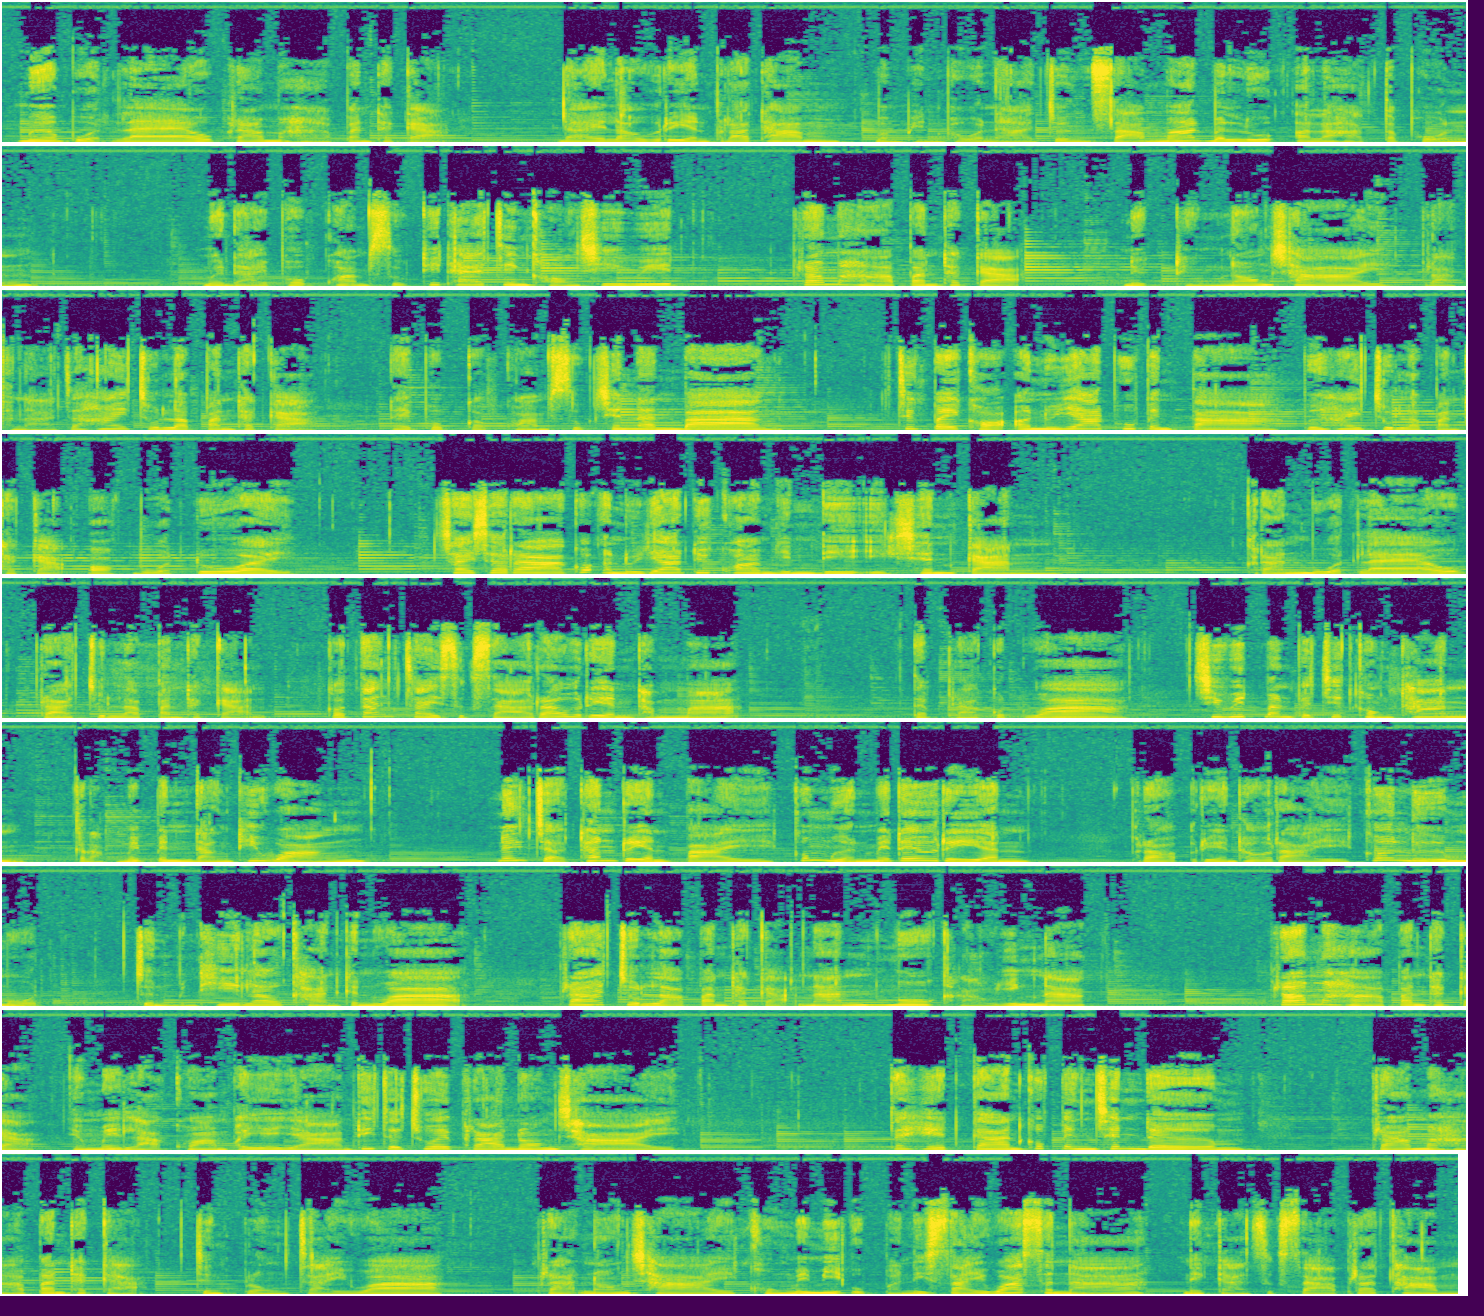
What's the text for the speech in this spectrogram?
เมื่อบวชแล้วพระมหาปันธกะได้เล่าเรียนพระธรรมบำเพ็ญภาวนาจนสามารถบรรลุอรหัตผล เมื่อได้พบความสุขที่แท้จริงของชีวิต พระมหาปันธกะ นึกถึงน้องชาย ปรารถนาจะให้จุลปันธกะได้พบกับความสุขเช่นนั้นบ้าง จึงไปขออนุญาตผู้เป็นตาเพื่อให้จุลปันธกะออกบวชดด้วยชายชราก็อนุญาตด้วยความยินดีอีกเช่นกัน ครั้นบวชแล้วพระจุลปันธกะก็ตั้งใจศึกษาเล่าเรียนธรรมะ แต่ปรากฏว่าชีวิตบรรพชิตของท่านกลับไม่เป็นดังที่หวัง เนื่องจากท่านเรียนไปก็เหมือนไม่ได้เรียน เพราะเรียนเท่าไหร่ก็ลืมหมด จนเป็นที่เล่าขานกันว่า พระจุลปันธกะนั้นโง่เขลายิ่งนัก พระมหาปันธกะยังไม่ละความพยายามที่จะช่วยพระน้องชาย แต่เหตุการณ์ก็เป็นเช่นเดิม พระมหาปันธกะจึงปรงใจว่า พระน้องชายคงไม่มีอุปนิสัยวาสนาในการศึกษาพระธรรม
